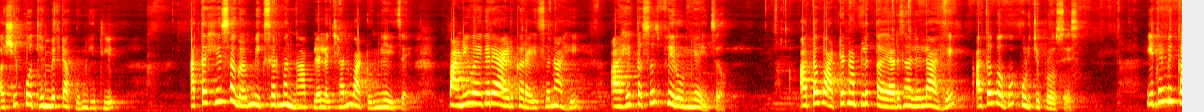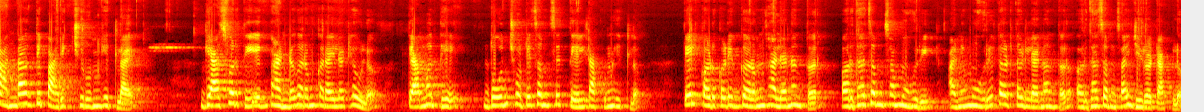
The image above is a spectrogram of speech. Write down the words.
अशी कोथिंबीर टाकून घेतली. आता हे सगळं मिक्सरमधनं आपल्याला छान वाटून घ्यायचं आहे पाणी वगैरे ॲड करायचं नाही आहे तसंच फिरवून घ्यायचं. आता वाटण आपलं तयार झालेलं आहे. आता बघू पुढची प्रोसेस. इथे मी कांदा अगदी बारीक चिरून घेतला आहे गॅसवरती एक भांडं गरम करायला ठेवलं. त्यामध्ये दोन छोटे चमचे तेल टाकून घेतलं. तेल कडकडीत गरम झाल्यानंतर अर्धा चमचा मोहरी आणि मोहरी तडतडल्यानंतर अर्धा चमचा जिरं टाकलं.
